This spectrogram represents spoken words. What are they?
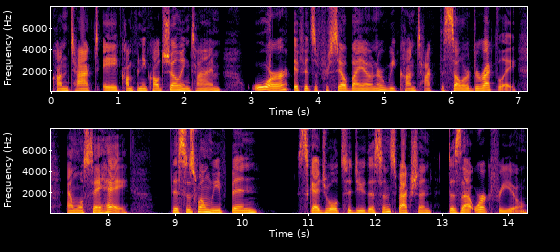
contact a company called ShowingTime, or if it's a for sale by owner, we contact the seller directly and we'll say, hey, this is when we've been scheduled to do this inspection. Does that work for you?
